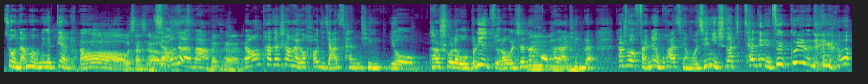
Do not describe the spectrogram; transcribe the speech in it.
去我男朋友那个店里吧。哦，我想起来了，想起来吧，想起来了然后他在上海有好几家餐厅，有他说了，我不列举了，我真的好怕他听出嗯来。他说反正也不花钱，我请你吃他餐厅里最贵的那个。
